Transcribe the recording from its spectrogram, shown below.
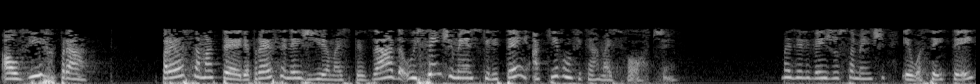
ao vir para para essa matéria, para essa energia mais pesada, os sentimentos que ele tem aqui vão ficar mais fortes. Mas ele vem justamente, eu aceitei,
